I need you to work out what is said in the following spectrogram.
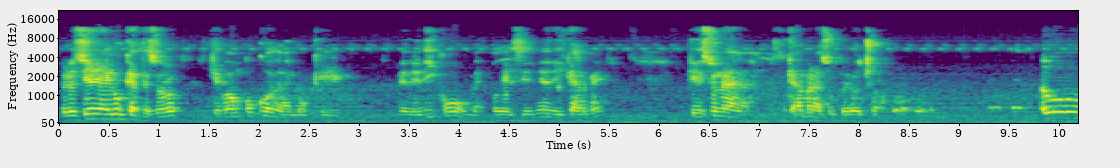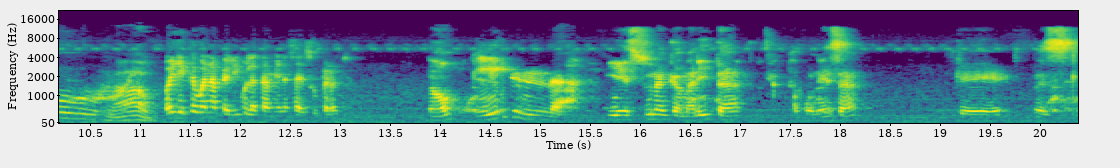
Pero sí hay algo que atesoro que va un poco a lo que me dedico, o me puedo decir dedicarme, que es una cámara Super 8. Uh, Wow. oye, qué buena película también esa de Super 8. ¿No? Linda. Y es una camarita japonesa que pues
